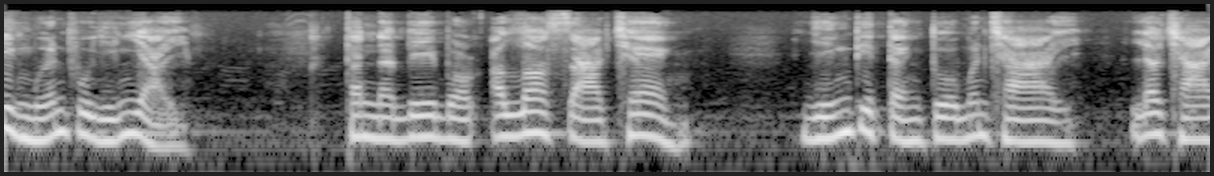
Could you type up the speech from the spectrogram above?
ยิ่งเหมือนผู้หญิงใหญ่ ท่านนบีบอกอัลลอฮ์สาบแช่ง หญิงที่แต่งตัวเหมือนชาย แล้วชาย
